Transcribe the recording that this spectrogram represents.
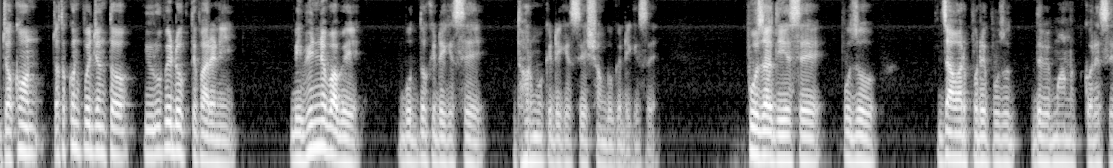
যখন, যতক্ষণ পর্যন্ত ইউরোপে ঢুকতে পারেনি, বিভিন্নভাবে বুদ্ধকে ডেকেছে, ধর্মকে ডেকেছে সঙ্গকে ডেকেছে। পূজা দিয়েছে, পুজো, যাওয়ার পরে পুজো দেবে, মানত করেছে,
